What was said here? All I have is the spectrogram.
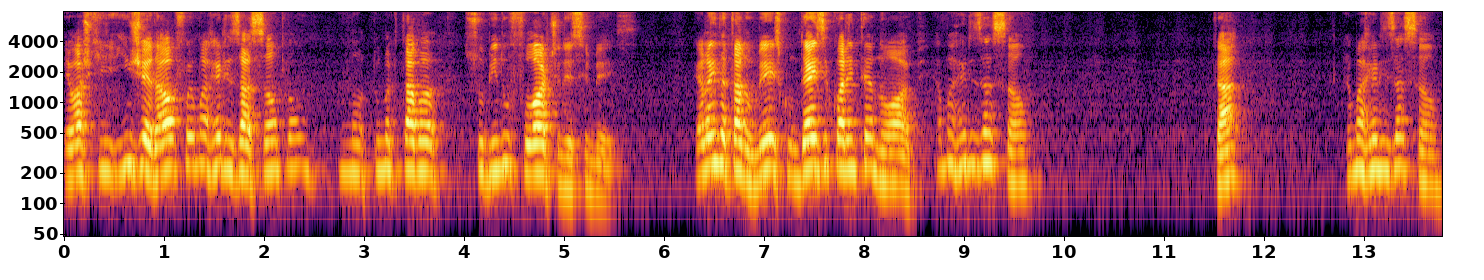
Eu acho que, em geral, foi uma realização para um, uma turma que estava subindo forte nesse mês. Ela ainda está no mês com 10,49. É uma realização. Tá? É uma realização.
